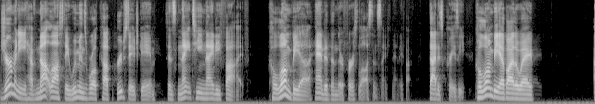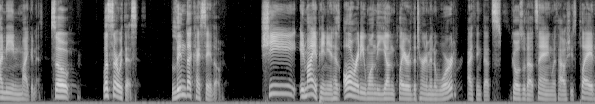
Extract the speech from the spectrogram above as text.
Germany have not lost a Women's World Cup group stage game since 1995. Colombia handed them their first loss since 1995. That is crazy. Colombia, by the way, I mean, my goodness. So let's start with this Linda Caicedo. She, in my opinion, has already won the Young Player of the Tournament award. I think that goes without saying with how she's played.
